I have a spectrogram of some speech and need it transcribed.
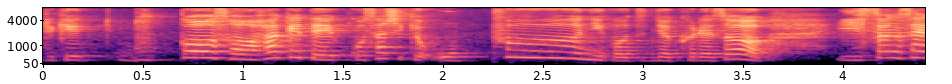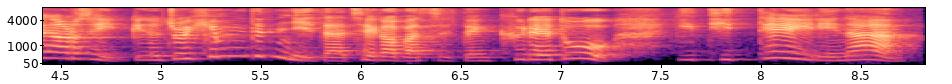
이렇게 묶어서 하게 돼 있고 사실 이게 오픈이거든요. 그래서 일상생활에서 입기는 좀 힘듭니다. 제가 봤을 땐 그래도 이 디테일이나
